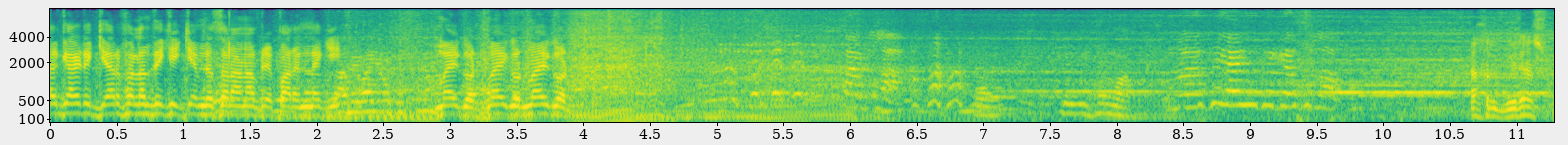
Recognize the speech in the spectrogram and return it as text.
আগে গাড়িটা গিয়ার ফেলান দেখি কেমনে চালান আপনি পারেন নাকি? My god my god my god আর ঘুরে আসব।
